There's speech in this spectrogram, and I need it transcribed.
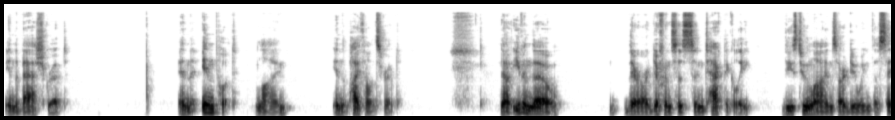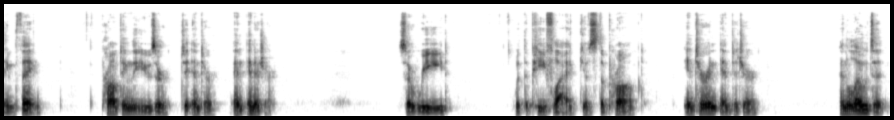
in the bash script and the input line in the Python script. Now even though there are differences syntactically these two lines are doing the same thing, prompting the user to enter an integer. So read with the p flag gives the prompt, enter an integer, and loads it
